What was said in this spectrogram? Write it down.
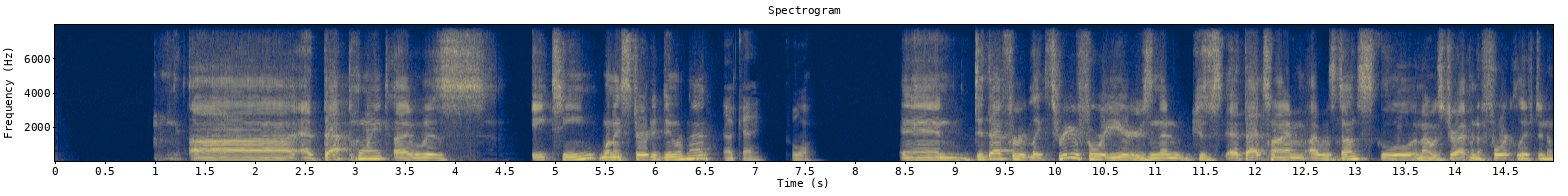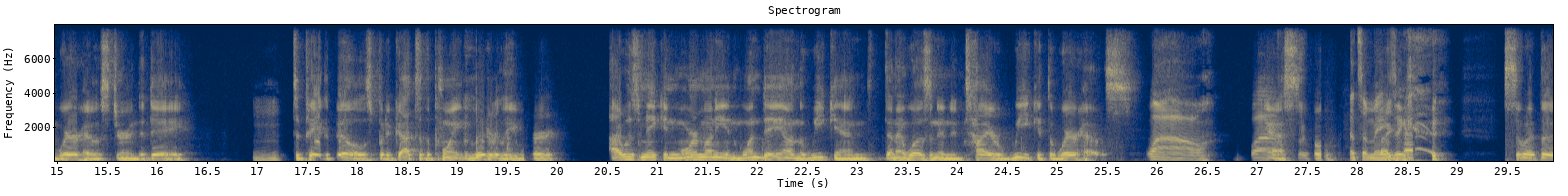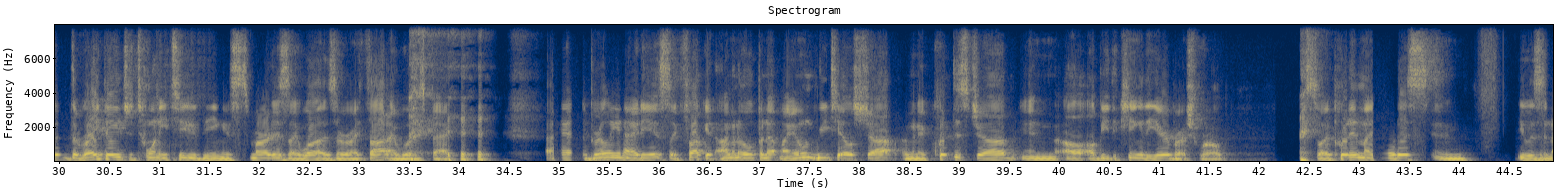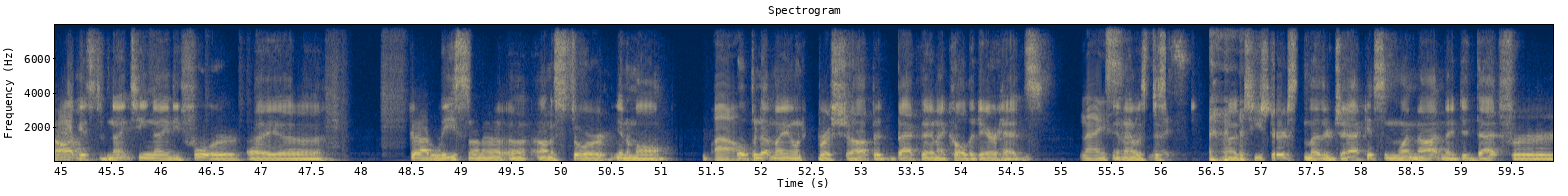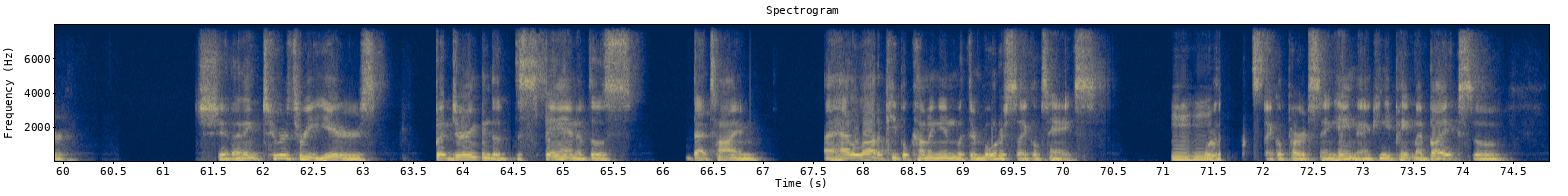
Uh, at that point, I was 18 when I started doing that. Okay, cool. and did that for like three or four years and then because at that time i was done school and i was driving a forklift in a warehouse during the day Mhm. to pay the bills but it got to the point literally where i was making more money in one day on the weekend than i was in an entire week at the warehouse Wow, Wow. yeah so that's amazing. So at the the ripe age of 22 being as smart as i was or i thought i was back I had the brilliant idea. It's like, fuck it. I'm going to open up my own retail shop. I'm going to quit this job and I'll, I'll be the king of the airbrush world. So I put in my notice and it was in August of 1994. I uh, got a lease on a, uh, on a store in a mall, wow, opened up my own airbrush shop. And back then I called it Airheads. Nice. And I was just uh, t-shirts and leather jackets and whatnot. And I did that for shit, I think two or three years. But during the, the span of those that time, I had a lot of people coming in with their motorcycle tanks Mhm. or the motorcycle parts saying, Hey man, can you paint my bike? So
